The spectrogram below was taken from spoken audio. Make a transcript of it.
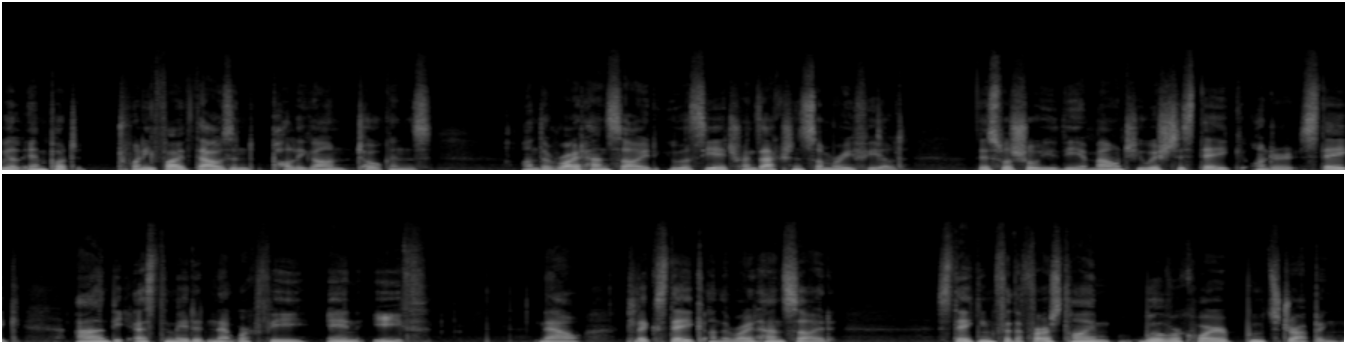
we'll input 25,000 Polygon tokens. On the right hand side, you will see a transaction summary field. This will show you the amount you wish to stake under stake and the estimated network fee in ETH. Now, click stake on the right hand side. Staking for the first time will require bootstrapping,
